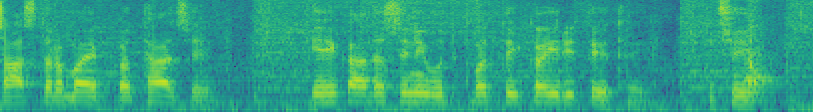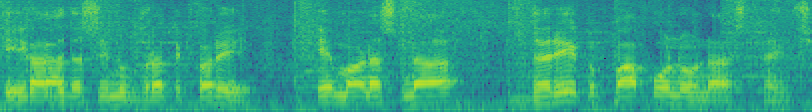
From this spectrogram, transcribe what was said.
શાસ્ત્રમાં એક કથા છે, એકાદશીની ઉત્પત્તિ કઈ રીતે થઈ? છે એકાદશીનું વ્રત કરે એ માણસના દરેક પાપોનો નાશ થાય છે.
